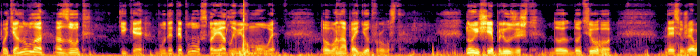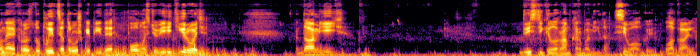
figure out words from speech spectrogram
потягнула азот, тільки буде тепло, сприятливі умови, то вона пойде в рост. Ну і ще плюс же до, до цього, десь вже вона як роздуплиться, трошки піде повністю вегетувати. Дам їй 200 кг карбаміда сівалкою локально.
